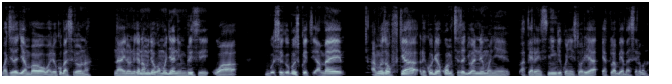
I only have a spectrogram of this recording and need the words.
wachezaji ambao walioko Barcelona, na inaonekana moja kwa moja ni mrithi wa Sergio Busquets ambaye ameweza kufikia rekodi ya kuwa mchezaji wa nne mwenye appearance nyingi kwenye historia ya klabu ya Barcelona.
